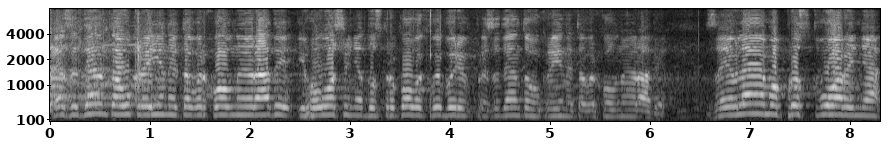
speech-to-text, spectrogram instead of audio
Президента України та Верховної Ради і оголошення дострокових виборів президента України та Верховної Ради. Заявляємо про створення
